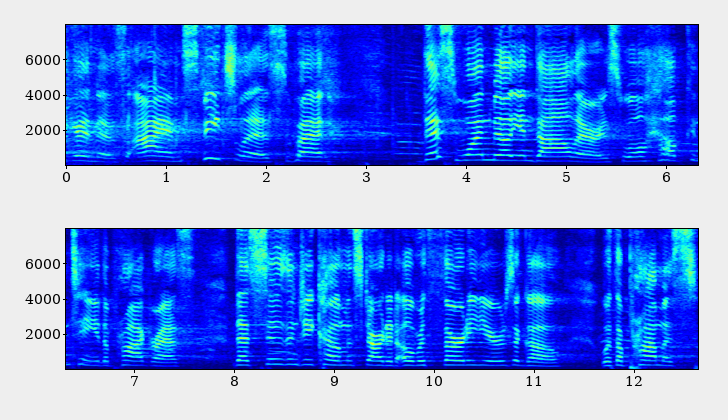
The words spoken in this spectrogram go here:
My goodness, I am speechless, but this $1 million will help continue the progress that Susan G. Komen started over 30 years ago with a promise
